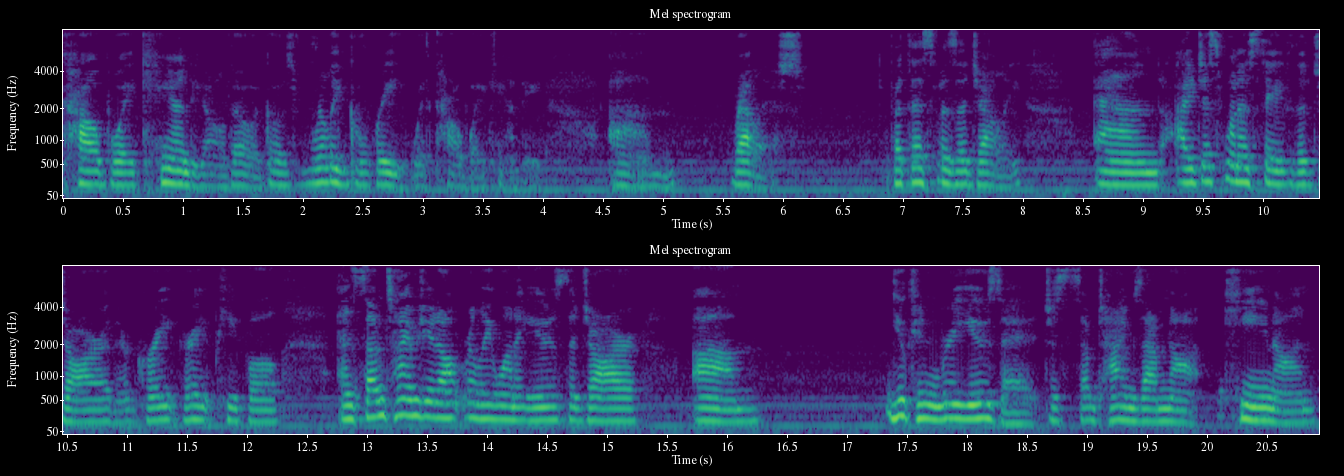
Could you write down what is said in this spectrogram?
cowboy candy, although it goes really great with cowboy candy um, relish. But this was a jelly. And I just want to save the jar. They're great, great people. And sometimes you don't really want to use the jar. Um, you can reuse it. Just sometimes I'm not keen on,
